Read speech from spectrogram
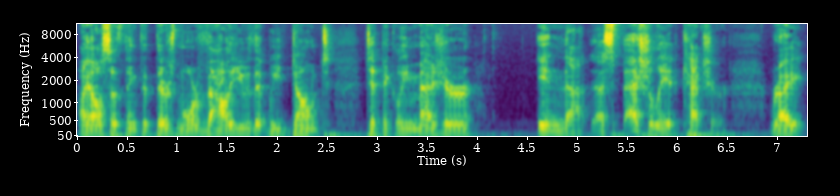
I also think that there's more value that we don't typically measure in that, especially at catcher, right?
